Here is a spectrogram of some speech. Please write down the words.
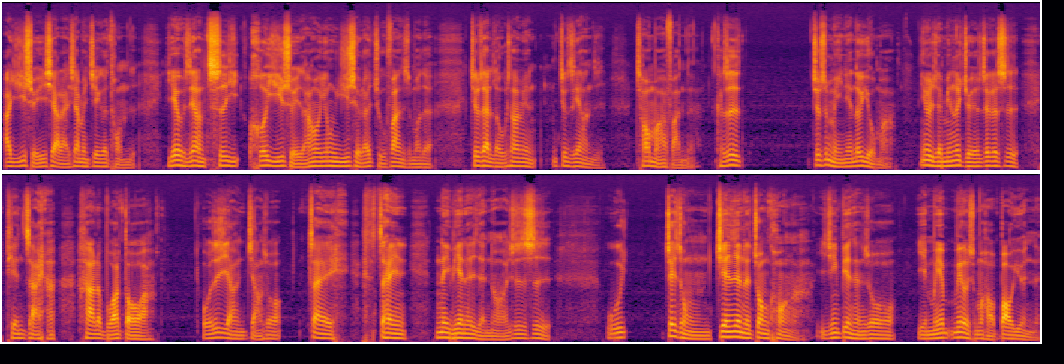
啊，雨水一下来，下面接个桶子，也有这样吃喝雨水，然后用雨水来煮饭什么的，就在楼上面就这样子，超麻烦的。可是就是每年都有嘛，因为人民都觉得这个是天灾啊，哈的不多啊。我是想讲说，在 在那边的人哦，就是是无这种坚韧的状况啊，已经变成说也没没有什么好抱怨的，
